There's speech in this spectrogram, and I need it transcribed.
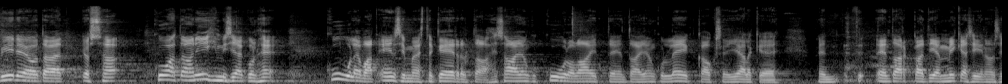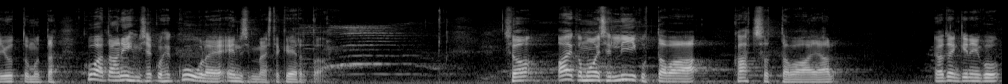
videota, jossa kuvataan ihmisiä, kun he kuulevat ensimmäistä kertaa. He saa jonkun kuulolaitteen tai jonkun leikkauksen jälkeen. En, en tarkkaan tiedä, mikä siinä on se juttu, mutta kuvataan ihmisiä, kun he kuulee ensimmäistä kertaa. Se on aikamoisen liikuttavaa, katsottavaa ja jotenkin niin kuin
